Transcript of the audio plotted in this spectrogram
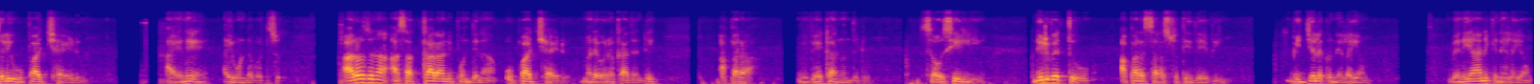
తొలి ఉపాధ్యాయుడు ఆయనే అయి ఉండవచ్చు. ఆ రోజున ఆ సత్కారాన్ని పొందిన ఉపాధ్యాయుడు మరెవరో కాదండి అపర వివేకానందుడు సౌశీల్యి నిలువెత్తు అపర సరస్వతీదేవి విద్యలకు నిలయం వినయానికి నిలయం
